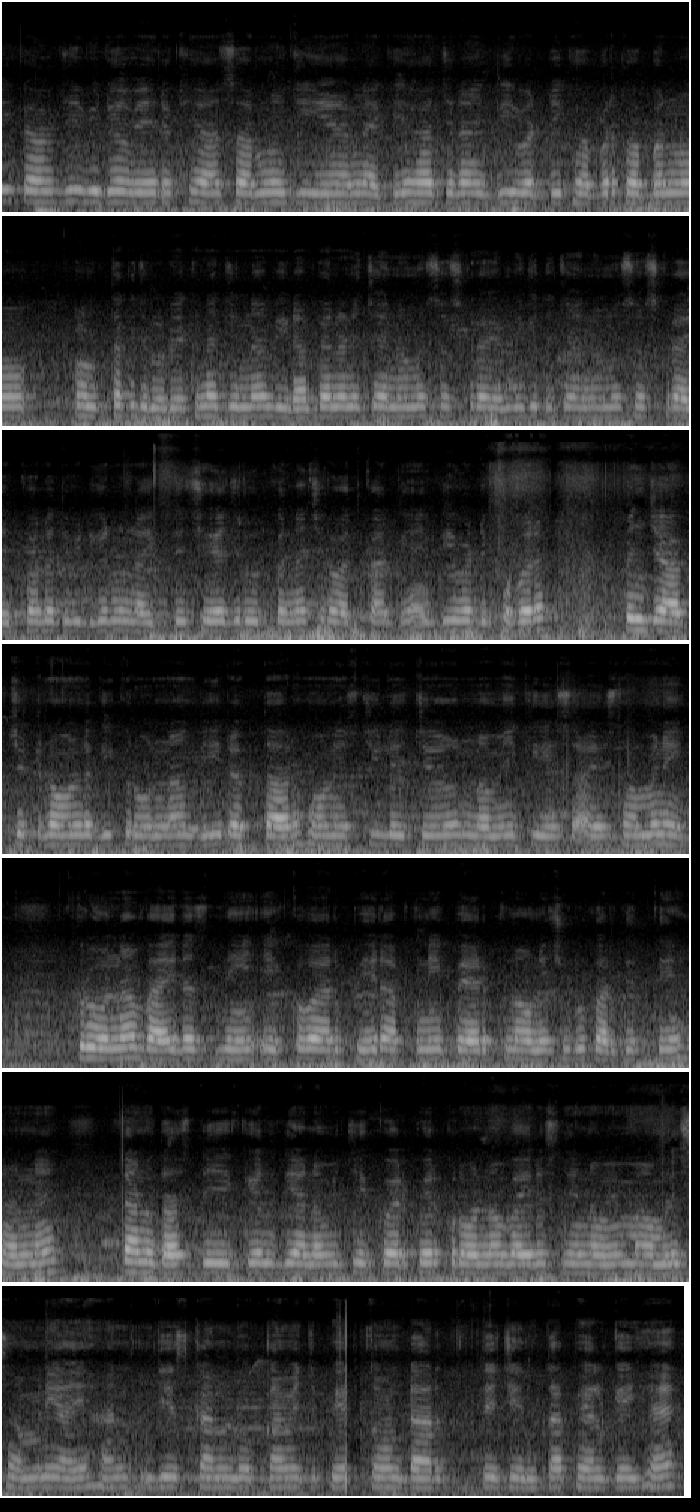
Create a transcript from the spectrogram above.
ਸਤਿ ਸ਼੍ਰੀ ਅਕਾਲ ਜੀ ਵੀਡੀਓ ਵੇਖ ਰੱਖਿਆ ਸਭ ਨੂੰ ਜੀ ਆਇਆਂ ਲੈ ਕੇ ਹਾਜ਼ਰ। ਹਾਂ ਦੀ ਵੱਡੀ ਖਬਰ ਖਬਰ ਨੂੰ ਹੁਣ ਤੱਕ ਜ਼ਰੂਰ ਵੇਖਣਾ। ਜਿਨ੍ਹਾਂ ਵੀਰਾਂ ਭੈਣਾਂ ਨੇ ਚੈਨਲ ਨੂੰ ਸਬਸਕ੍ਰਾਈਬ ਨਹੀਂ ਕੀਤਾ ਚੈਨਲ ਨੂੰ ਸਬਸਕ੍ਰਾਈਬ ਕਰ ਲਓ ਤੇ ਵੀਡੀਓ ਨੂੰ ਲਾਈਕ ਤੇ ਸ਼ੇਅਰ ਜ਼ਰੂਰ ਕਰਨਾ। ਸ਼ੁਰੂਆਤ ਕਰਦੇ ਹਾਂ ਦੀ ਵੱਡੀ ਖਬਰ। ਪੰਜਾਬ 'ਚ ਡਰਾਉਣ ਲੱਗੀ ਕਰੋਨਾ ਦੀ ਰਫ਼ਤਾਰ। ਹੁਣ ਇਸ ਜ਼ਿਲ੍ਹੇ 'ਚ ਨਵੇਂ ਕੇਸ ਆਏ ਸਾਹਮਣੇ। ਕਰੋਨਾ ਵਾਇਰਸ ਨੇ ਇੱਕ ਵਾਰ ਫਿਰ ਆਪਣੇ ਪੈਰ ਫੈਲਾਉਣੇ ਸ਼ੁਰੂ ਕਰ ਦਿੱਤੇ ਹਨ। ਤੁਹਾਨੂੰ ਦੱਸ ਦਈਏ ਕਿ ਲੁਧਿਆਣਾ ਵਿੱਚ ਇੱਕ ਵਾਰ ਫਿਰ ਕੋਰੋਨਾ ਵਾਇਰਸ ਦੇ ਨਵੇਂ ਮਾਮਲੇ ਸਾਹਮਣੇ ਆਏ ਹਨ, ਜਿਸ ਕਾਰਨ ਲੋਕਾਂ ਵਿੱਚ ਫਿਰ ਤੋਂ ਡਰ ਤੇ ਚਿੰਤਾ ਫੈਲ ਗਈ ਹੈ।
